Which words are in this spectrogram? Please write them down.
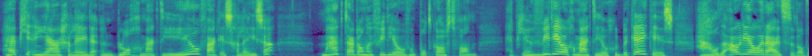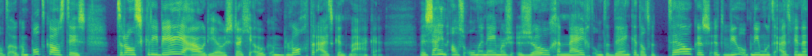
Heb je een jaar geleden een blog gemaakt die heel vaak is gelezen? Maak daar dan een video of een podcast van. Heb je een video gemaakt die heel goed bekeken is? Haal de audio eruit, zodat dat ook een podcast is. Transcribeer je audio, zodat je ook een blog eruit kunt maken. We zijn als ondernemers zo geneigd om te denken dat we telkens het wiel opnieuw moeten uitvinden.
